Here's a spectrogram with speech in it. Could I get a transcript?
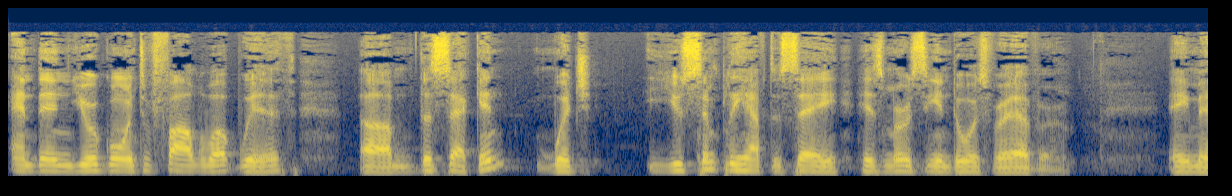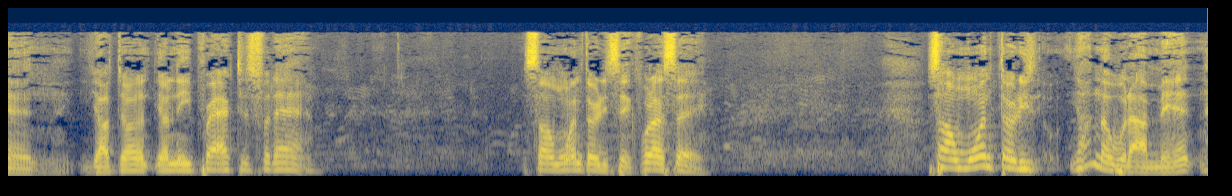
and then you're going to follow up with um, the second, which you simply have to say, His mercy endures forever. Amen. Y'all, don't, y'all need practice for that? Psalm 136. What I say? Psalm 130. Y'all know what I meant.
